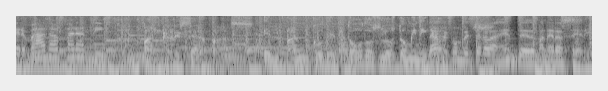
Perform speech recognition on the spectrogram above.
Reservada para ti. Ban Reservas, el banco de todos los Déjame dominicanos. convencer a la gente de manera seria.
